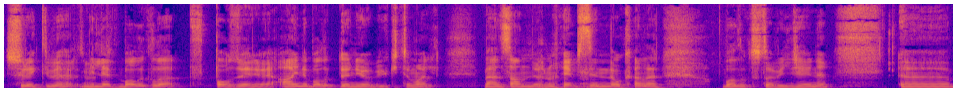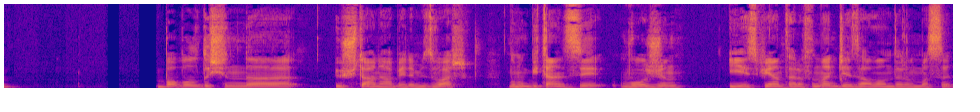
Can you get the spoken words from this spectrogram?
sürekli bir evet, millet balıkla poz veriyor. Yani aynı balık dönüyor büyük ihtimal. Ben sanmıyorum hepsinin de o kadar balık tutabileceğini. Ee, Bubble dışında 3 tane haberimiz var. Bunun bir tanesi Woj'un ESPN tarafından cezalandırılması.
